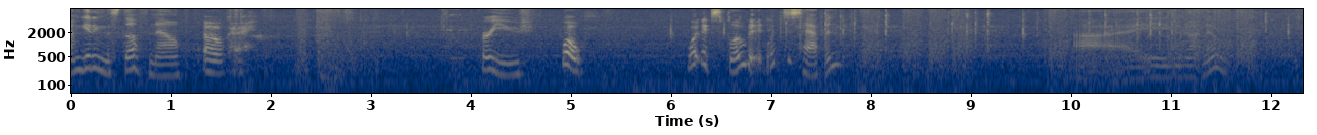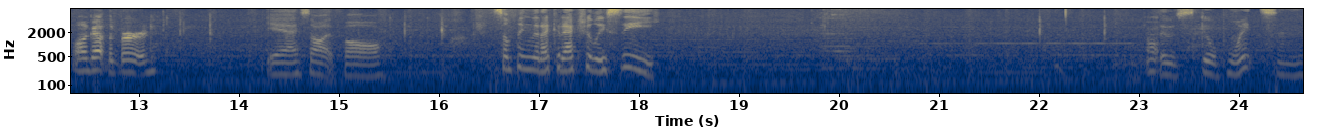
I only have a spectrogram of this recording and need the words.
I'm getting the stuff now. Oh, okay. Per usual. Whoa. What exploded? What just happened? I do not know. Well, I got the bird. Yeah, I saw it fall. Something that I could actually see. Oh. Those skill points, and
